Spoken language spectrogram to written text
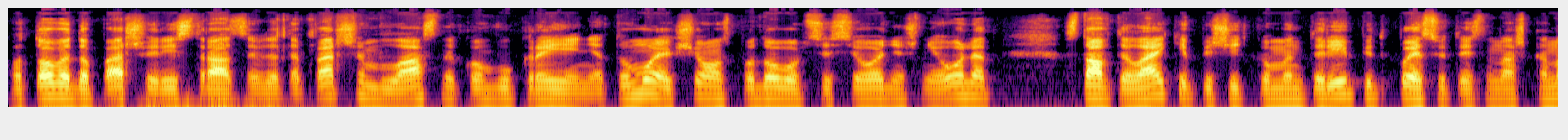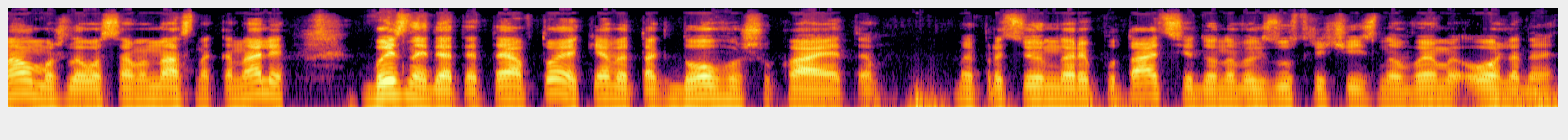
готове до першої реєстрації. Будете першим власником в Україні. Тому, якщо вам сподобався сьогоднішній огляд, ставте лайки, пишіть коментарі, підписуйтесь на наш канал. Можливо, саме нас на каналі ви знайдете те авто, яке ви так довго шукаєте. Ми працюємо на репутацію. До нових зустрічей з новими оглядами.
